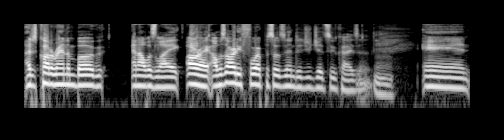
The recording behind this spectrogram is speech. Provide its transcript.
I just caught a random bug, and I was like, "All right." I was already four episodes into Jujutsu Kaisen, Mhm. and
